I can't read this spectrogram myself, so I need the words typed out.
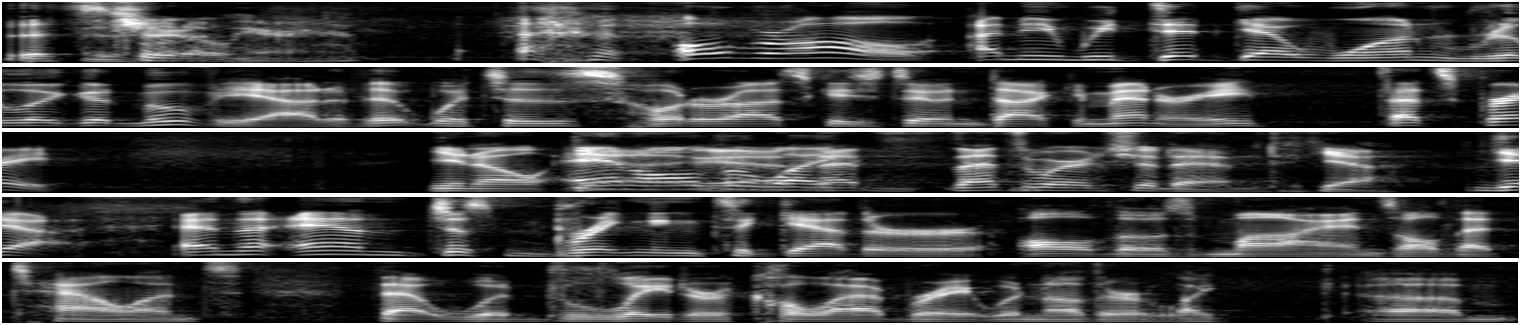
That's is true. What I'm hearing. overall, I mean, we did get one really good movie out of it, which is Jodorowsky's Dune documentary. That's great. You know, and Yeah, all the yeah, like, that's, that's where it should end. Yeah. yeah, and the, and just bringing together all those minds, all that talent that would later collaborate with other like um,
